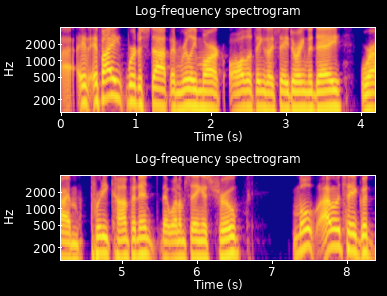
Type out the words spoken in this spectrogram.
I, if I were to stop and really mark all the things I say during the day, where I'm pretty confident that what I'm saying is true, mo- I would say a good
